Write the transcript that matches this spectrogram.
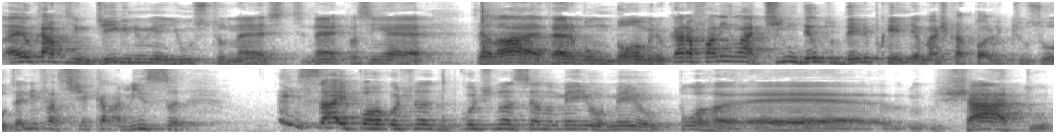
aí o cara fala assim, dignum e to nest, né? Tipo assim, é, sei lá, é verbum. O cara fala em latim dentro dele porque ele é mais católico que os outros. Aí ele faz assim, aquela missa Aí sai, porra, continua, continua sendo meio, meio, porra, é, chato,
